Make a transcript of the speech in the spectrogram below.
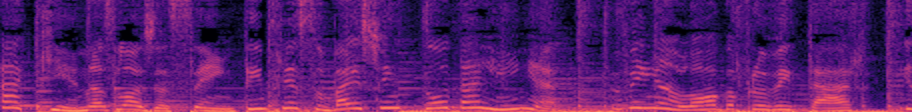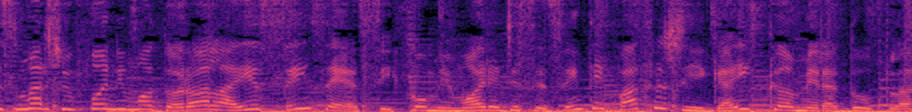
Aqui nas lojas 100 tem preço baixo em toda a linha. Venha logo aproveitar. Smartphone Motorola E6S com memória de 64 GB e câmera dupla.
